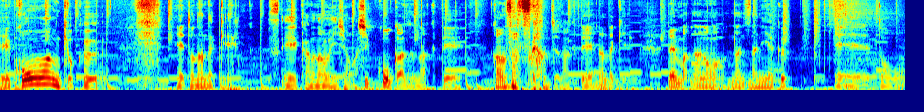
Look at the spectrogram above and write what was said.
えー公安局えっ、となんだっけえー、体森しおんは執行官じゃなくて監察官じゃなくてなんだっけ。で、ま、あの何役？えっ、と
